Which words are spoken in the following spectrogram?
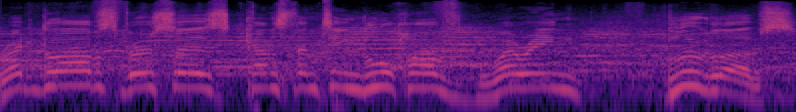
red gloves versus Konstantin Gluhov wearing blue gloves.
